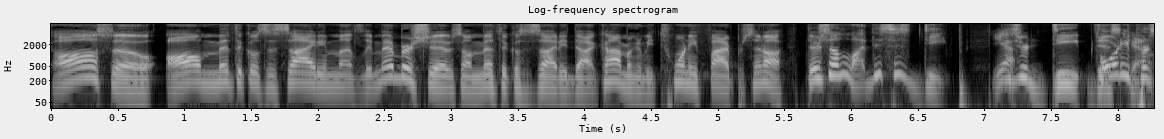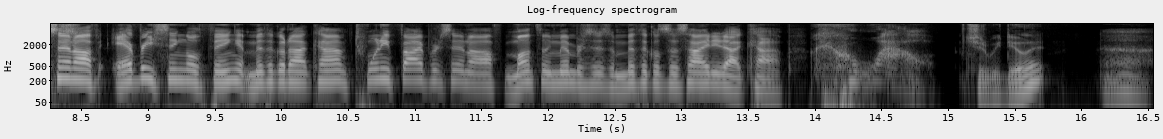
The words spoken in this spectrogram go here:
Also, all Mythical Society monthly memberships on mythicalsociety.com are going to be 25% off. There's a lot. This is deep. Yeah. These are deep Forty discounts. percent off every single thing at mythical.com, 25% off monthly memberships at mythicalsociety.com. Wow. Should we do it? Ah,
